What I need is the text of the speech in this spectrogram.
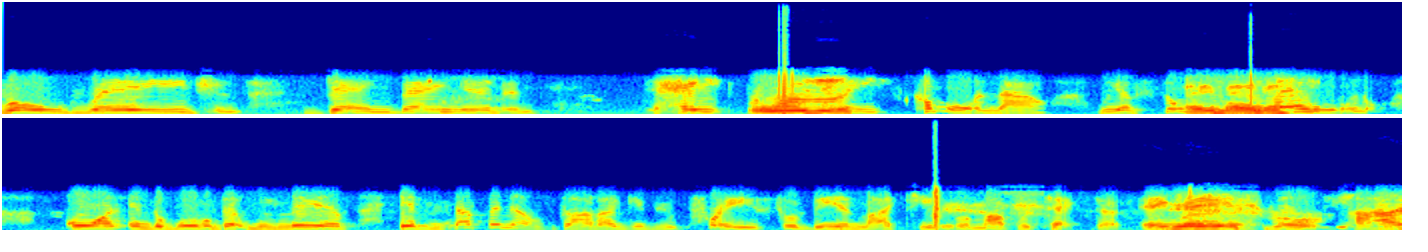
road rage and gang banging and hate Oh, crimes. yes. Come on now. We have so Amen. many going on in the world that we live. If nothing else, God, I give you praise for being my keeper, my protector. Amen. Yes. I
